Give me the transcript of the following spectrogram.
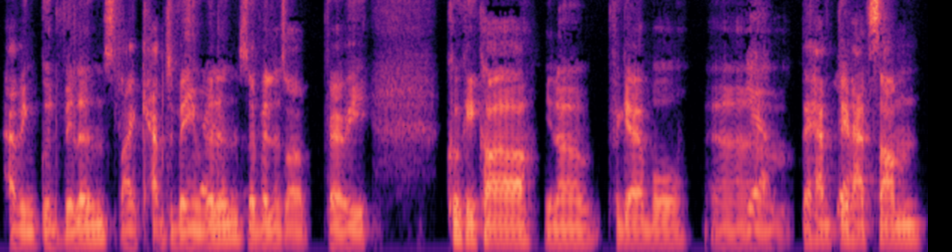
having good villains, like captivating yeah. villains. So villains are very cookie cutter, you know, forgettable. Um, yeah. They have they've had some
